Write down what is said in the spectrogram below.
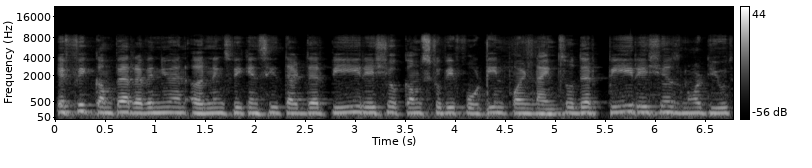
if we compare revenue and earnings we can see that their PE ratio comes to be 14.9 so their PE ratio is not huge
